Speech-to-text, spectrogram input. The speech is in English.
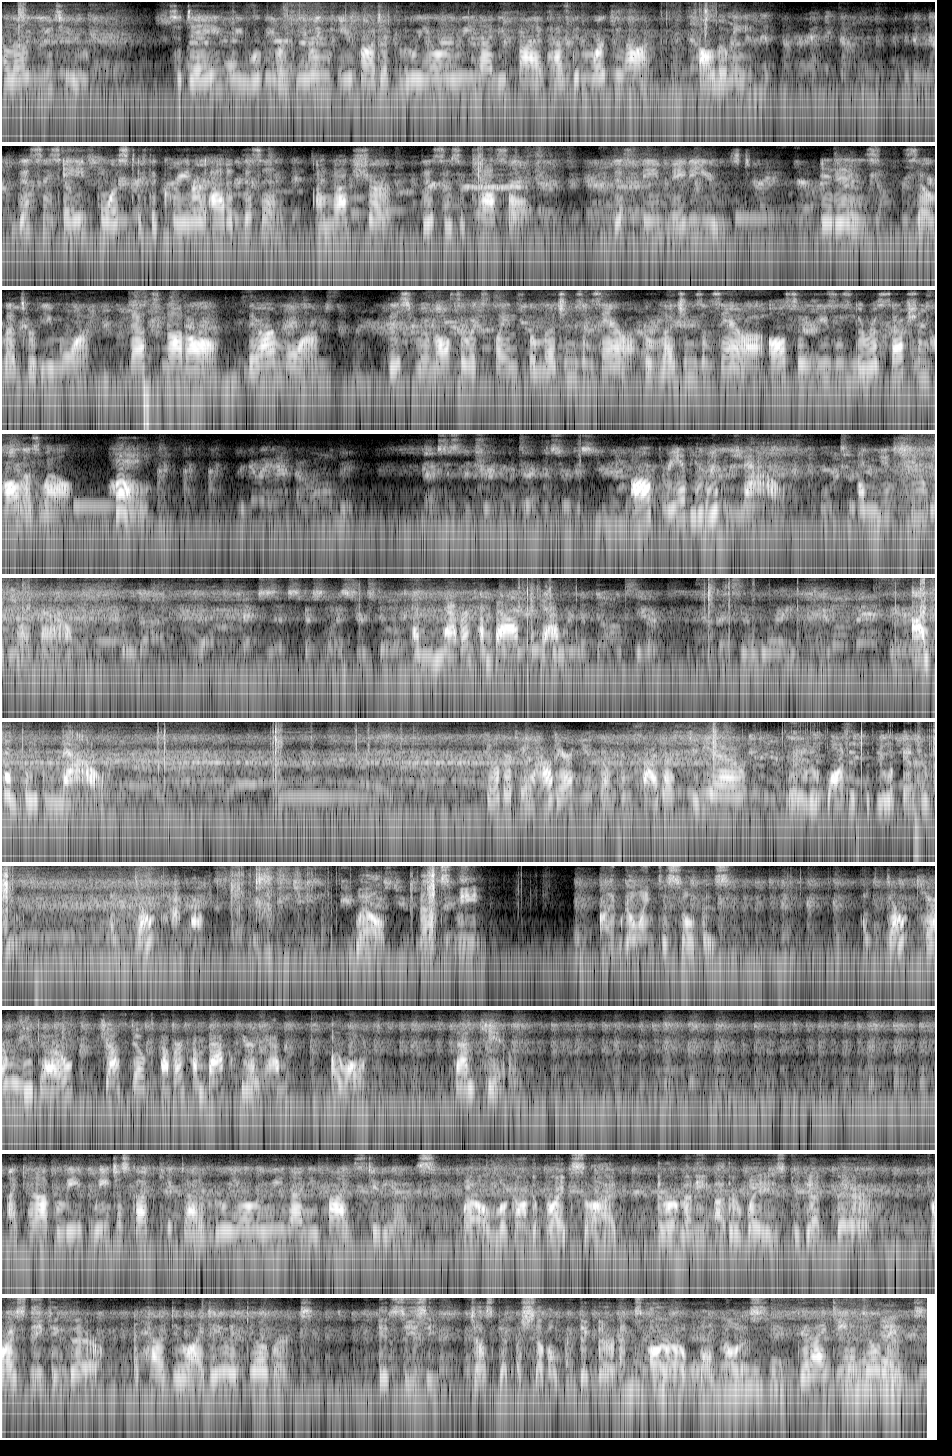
Hello YouTube. Today we will be reviewing a project Louis O Louis 95 has been working on. Follow me. This is a forest if the creator added this in. I'm not sure. This is a castle. This theme may be used. It is, so let's review more. That's not all, there are more. This room also explains the Legends of Zara. The Legends of Zara also uses the reception hall as well. Hey, Max has been trained to protect the circus unit. All three of you leave now. And you two leave right now. Hold on. Max specialized search dog. And never come back again. Enough dogs here. No guts. Come on, Max! I said leave now. Gilberte, how dare you come inside our studio? Lulu wanted to do an interview. I don't have. Well, that's mean. I'm going to Sopa's. I don't care where you go. Just don't ever come back here again. I won't. Thank you. I cannot believe we just got kicked out of Louis O Louis 95 studios. Well, look on the bright side. There are many other ways to get there. Try sneaking there. But how do I do it, Gilberte? It's easy. Just get a shovel and dig there and Zara won't notice. Good idea, Okay. Gilberte.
